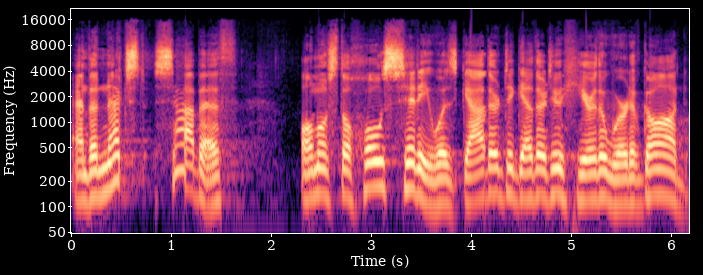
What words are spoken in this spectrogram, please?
And the next Sabbath, almost the whole city was gathered together to hear the word of God.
